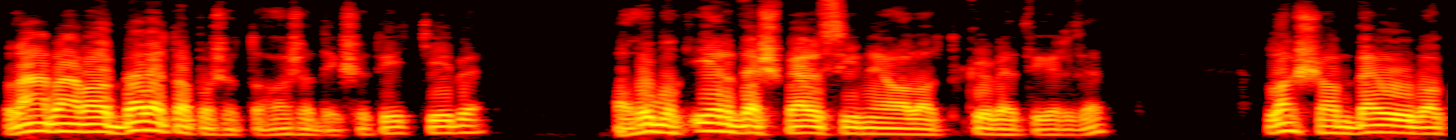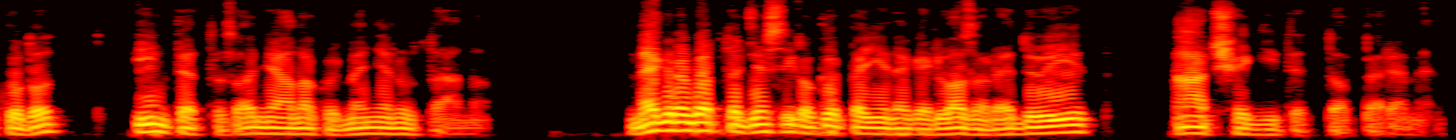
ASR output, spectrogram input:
Lábával beletaposott a hasadék sötétjébe, a homok érdes felszíne alatt követ érzett, lassan beóvakodott, Intett az anyjának, hogy menjen utána. Megragadta Jessica köpenyének egy lazar edőjét, átsegítette a peremen.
